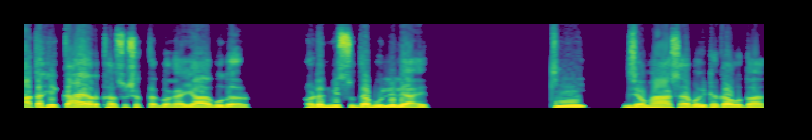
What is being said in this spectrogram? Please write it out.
आता हे काय अर्थ असू शकतात बघा? या अगोदर फडणवीस सुद्धा बोललेले आहेत की जेव्हा अशा बैठका होतात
